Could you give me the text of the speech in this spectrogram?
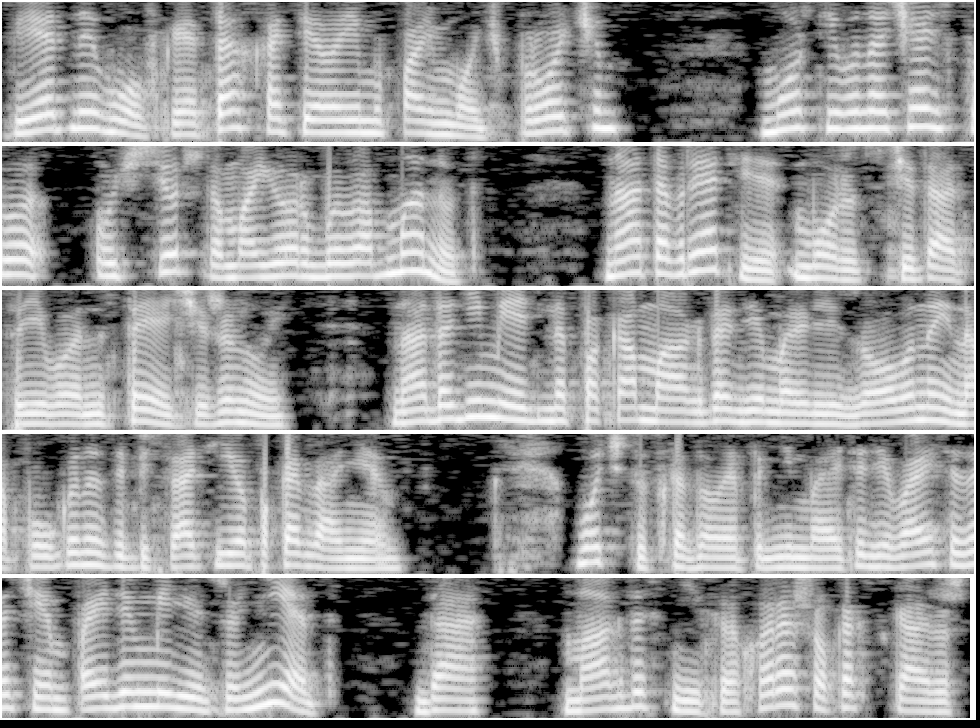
Бедный Вовка, я так хотела ему помочь. Впрочем, может, его начальство учтет, что майор был обманут. Ната вряд ли может считаться его настоящей женой. Надо немедленно, пока Магда деморализована и напугана, записать ее показания. «Вот что», — сказала я, поднимаясь, — «одевайся. Зачем? Поедем в милицию». «Нет». «Да». Магда сникла. «Хорошо, как скажешь».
